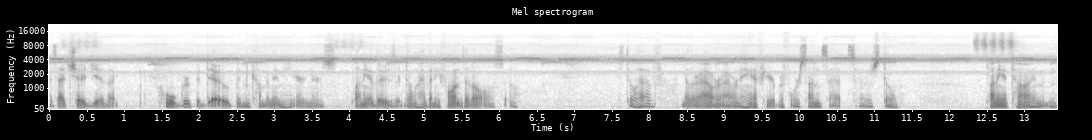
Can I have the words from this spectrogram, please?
as I showed you, that whole group of doe been coming in here, and there's plenty of those that don't have any fawns at all, so still have another hour, hour and a half here before sunset, so there's still plenty of time, and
